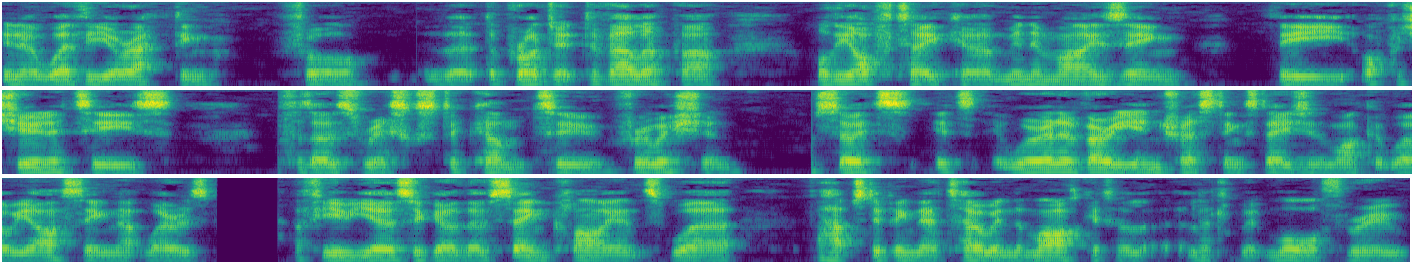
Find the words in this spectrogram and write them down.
you know, whether you're acting for the, the project developer or the off taker, minimizing the opportunities for those risks to come to fruition. So it's it's we're at a very interesting stage in the market where we are seeing that. Whereas a few years ago, those same clients were perhaps dipping their toe in the market a, a little bit more through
